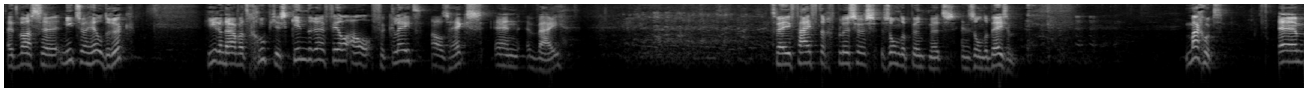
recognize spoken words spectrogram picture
Het was eh, niet zo heel druk. Hier en daar wat groepjes kinderen, veelal verkleed als heks en wij. Twee 50-plussers zonder puntmuts en zonder bezem. Maar goed, ehm,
